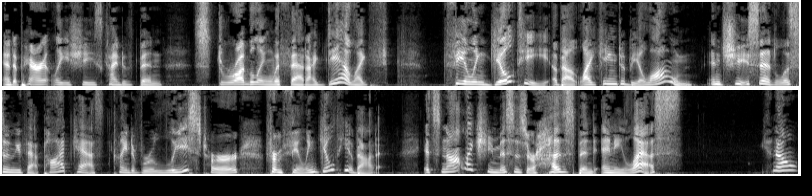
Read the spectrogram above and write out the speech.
And apparently she's kind of been struggling with that idea, like feeling guilty about liking to be alone. And she said listening to that podcast kind of released her from feeling guilty about it. It's not like she misses her husband any less, you know,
